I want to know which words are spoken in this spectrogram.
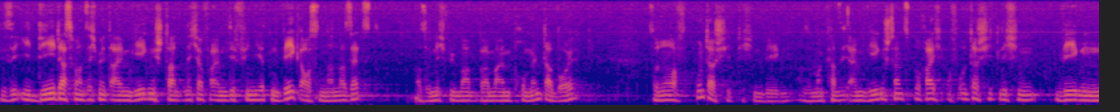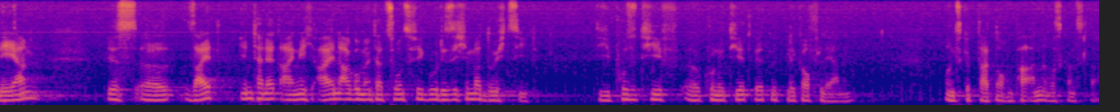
Diese Idee, dass man sich mit einem Gegenstand nicht auf einem definierten Weg auseinandersetzt, also nicht wie bei meinem Promenta-Boy, sondern auf unterschiedlichen Wegen. Also man kann sich einem Gegenstandsbereich auf unterschiedlichen Wegen nähern, ist seit Internet eigentlich eine Argumentationsfigur, die sich immer durchzieht, die positiv äh, konnotiert wird mit Blick auf Lernen. Und es gibt halt noch ein paar anderes, ganz klar.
